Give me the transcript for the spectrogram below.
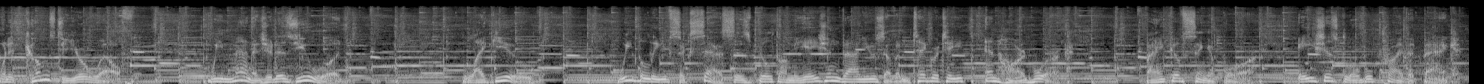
When it comes to your wealth, we manage it as you would. Like you, we believe success is built on the Asian values of integrity and hard work. Bank of Singapore, Asia's global private bank.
